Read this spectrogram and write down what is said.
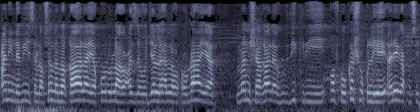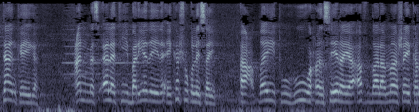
can الnabiyi sal l slama qaala yaquulu llahu caza wajala alla wuxuu dhahayaa man shagalahu dikrii qofkuu ka shuqliyey aniga xusitaankayga can mas'alatii baryadeyda ay ka shuqlisay acdaytuhu waxaan siinayaa afdala maa shaykan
